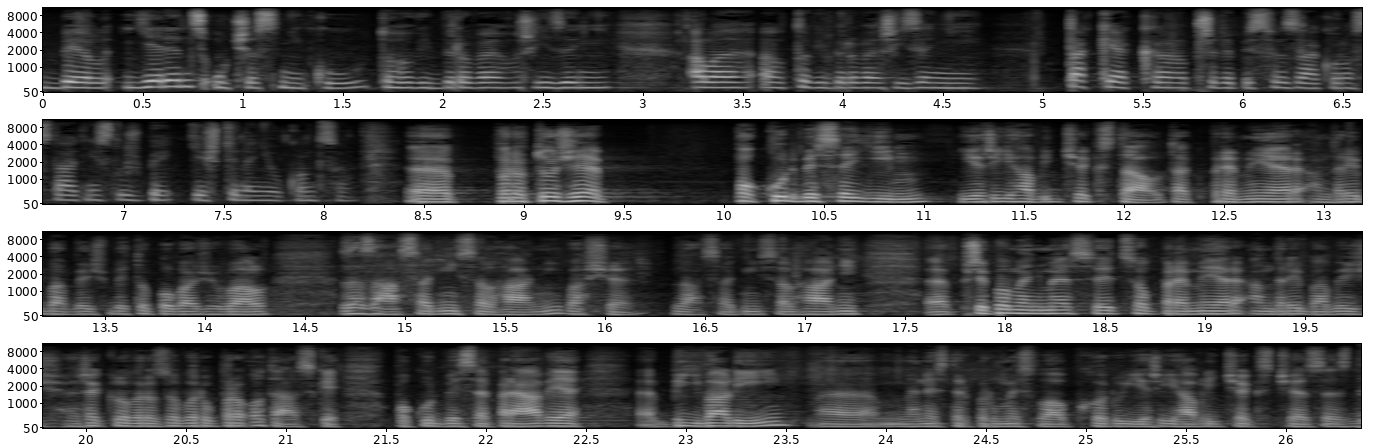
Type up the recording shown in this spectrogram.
byl jeden z účastníků toho výběrového řízení, ale to výběrové řízení tak, jak předepisuje zákon o státní službě, ještě není u konce. E, protože pokud by se jim Jiří Havlíček stal, tak premiér Andrej Babiš by to považoval za zásadní selhání, vaše zásadní selhání. Eh, připomeňme si, co premiér Andrej Babiš řekl v rozhovoru pro otázky. Pokud by se právě eh, bývalý eh, minister průmyslu a obchodu Jiří Havlíček z ČSSD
